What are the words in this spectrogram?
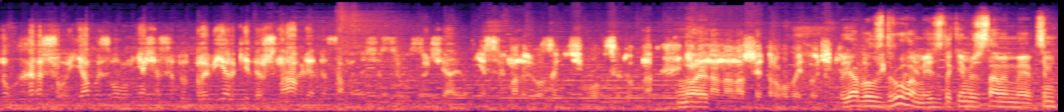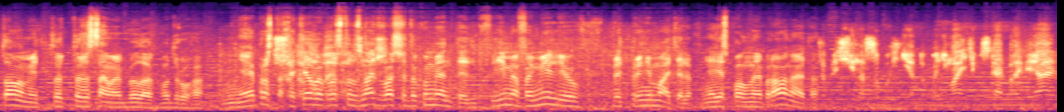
Ну, хорошо, я вызвал, у меня сейчас идут проверки, держнагляда, сам это сейчас все изучаю. Не сальмонеллеза, ничего абсолютно. Но Именно на нашей торговой точке. Я был с другом и с такими же самыми симптомами, то, то же самое было у друга. Я просто Что-то хотел бы новое просто вам узнать скажет. ваши документы, имя, фамилию предпринимателя. У меня есть полное право на это. Причин особых нету, понимаете? Пускай проверяют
